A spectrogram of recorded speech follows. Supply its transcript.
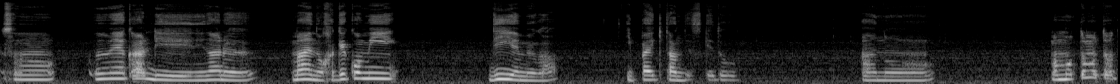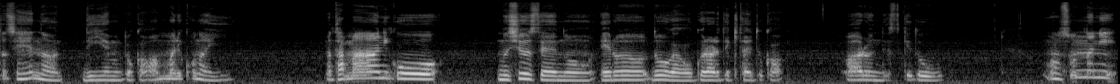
その運営管理になる前の駆け込み DM がいっぱい来たんですけどあのまあもともと私変な DM とかあんまり来ない、まあ、たまにこう無修正のエロ動画が送られてきたりとかはあるんですけどまあそんなに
